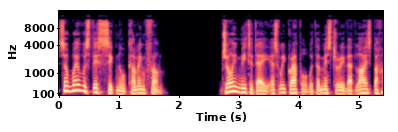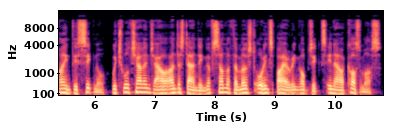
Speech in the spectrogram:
So where was this signal coming from? Join me today as we grapple with the mystery that lies behind this signal, which will challenge our understanding of some of the most awe-inspiring objects in our cosmos.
